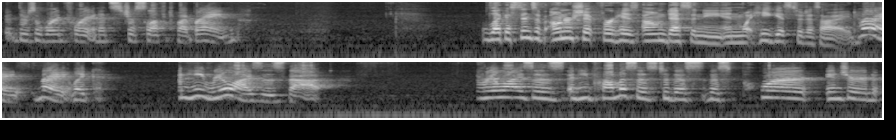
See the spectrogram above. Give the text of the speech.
there's a word for it and it's just left my brain like a sense of ownership for his own destiny and what he gets to decide. Right, right. Like when he realizes that, realizes and he promises to this this poor injured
